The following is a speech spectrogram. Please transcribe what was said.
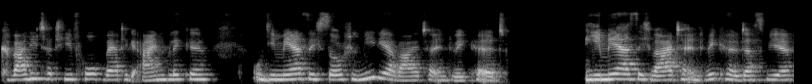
qualitativ hochwertige Einblicke. Und je mehr sich Social Media weiterentwickelt, je mehr es sich weiterentwickelt, dass wir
